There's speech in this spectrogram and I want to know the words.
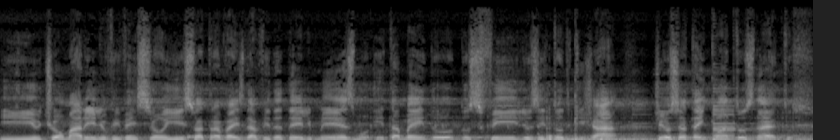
E o tio Amarilho vivenciou isso através da vida dele mesmo e também do, dos filhos e tudo que já. Tio, você tem quantos netos?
